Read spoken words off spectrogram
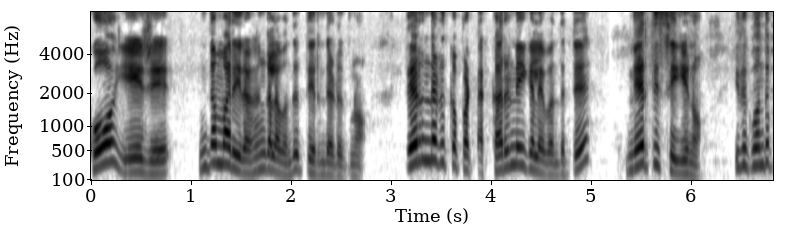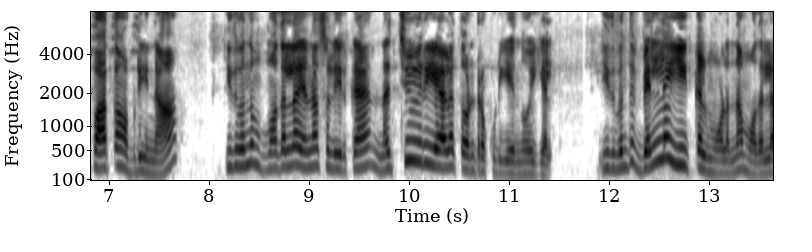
கோ ஏழு இந்த மாதிரி ரகங்களை வந்து தேர்ந்தெடுக்கணும். தேர்ந்தெடுக்கப்பட்ட கருணைகளை வந்துட்டு நேர்த்தி செய்யணும். இதுக்கு வந்து பார்த்தோம் அப்படின்னா இது வந்து முதல்ல என்ன சொல்லியிருக்கேன்? நச்சுயிரியால் தோன்றக்கூடிய நோய்கள். இது வந்து வெள்ளை ஈக்கள் மூலம் தான் முதல்ல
